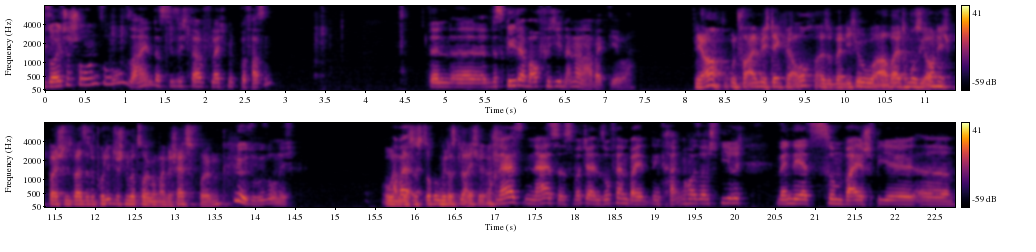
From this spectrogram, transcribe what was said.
Sollte schon so sein, dass sie sich da vielleicht mit befassen. Denn äh, das gilt aber auch für jeden anderen Arbeitgeber. Ja, und vor allem, ich denke mir auch, also wenn ich irgendwo arbeite, muss ich auch nicht beispielsweise der politischen Überzeugung meines Chefs folgen. Nö, sowieso nicht. Und Aber, das ist doch irgendwie das Gleiche. Na, es, na es, es wird ja insofern bei den Krankenhäusern schwierig, wenn du jetzt zum Beispiel, äh,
